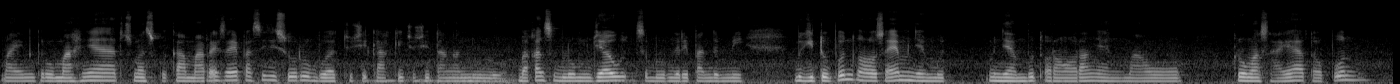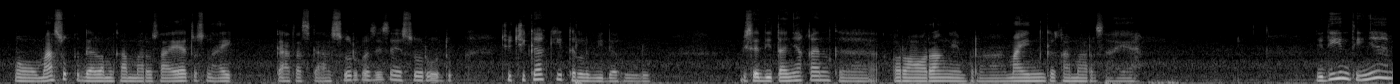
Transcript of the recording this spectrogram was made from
main ke rumahnya terus masuk ke kamarnya saya pasti disuruh buat cuci kaki cuci tangan dulu. Bahkan sebelum jauh sebelum dari pandemi. Begitupun kalau saya menyambut menyambut orang-orang yang mau ke rumah saya ataupun mau masuk ke dalam kamar saya terus naik ke atas kasur pasti saya suruh untuk cuci kaki terlebih dahulu. Bisa ditanyakan ke orang-orang yang pernah main ke kamar saya. Jadi intinya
